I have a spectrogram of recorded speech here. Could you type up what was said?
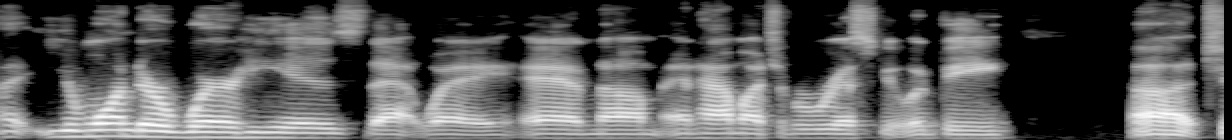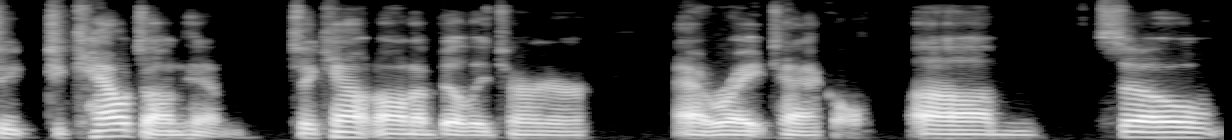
I you wonder where he is that way, and um and how much of a risk it would be uh to to count on him, to count on a Billy Turner at right tackle. Um, so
